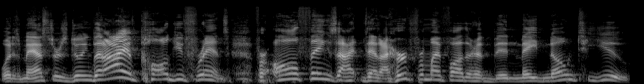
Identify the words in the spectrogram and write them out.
what his master is doing, but I have called you friends. For all things I, that I heard from my Father have been made known to you.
